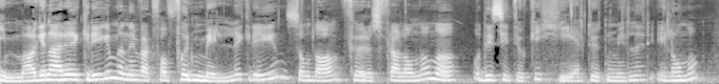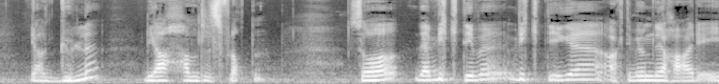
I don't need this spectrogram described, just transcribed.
imaginære krigen, men i hvert fall formelle krigen, som da føres fra London. Og, og de sitter jo ikke helt uten midler i London. De har gullet, de har handelsflåten. Så det er viktige, viktige aktivum de har i,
